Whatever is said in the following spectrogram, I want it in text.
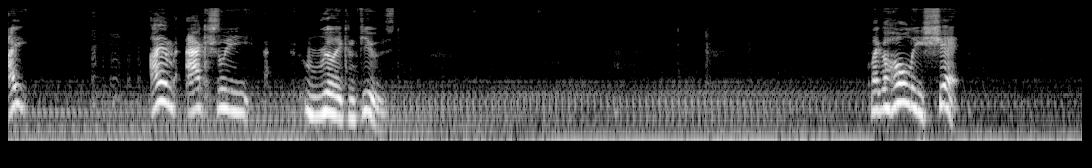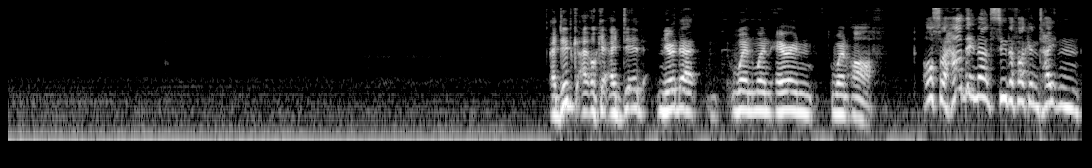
I I am actually really confused. Like a holy shit. I did okay, I did near that when when Eren went off. Also, how'd they not see the fucking Titan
